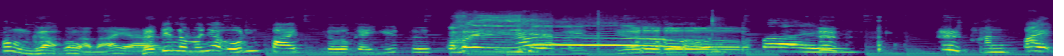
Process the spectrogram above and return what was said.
Oh enggak. gua nggak bayar. Berarti namanya Unpipe kalau kayak gitu. Oh iya. Yo. Unpad. Unpad.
